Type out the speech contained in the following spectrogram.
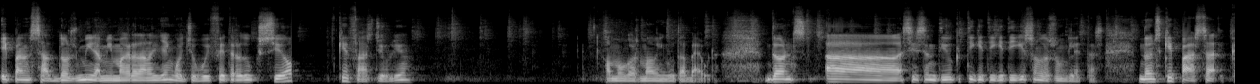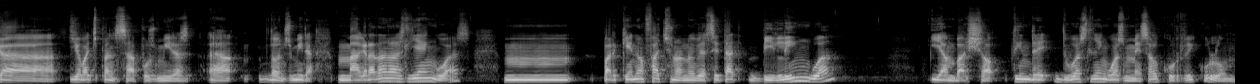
he pensat, doncs mira, a mi m'agrada la llengua, jo vull fer traducció. Què fas, Júlia? El meu gos m'ha vingut a veure. Doncs, uh, si sentiu tiqui, tiqui, tiqui, són les ungletes. Doncs què passa? Que jo vaig pensar, doncs mira, uh, doncs mira m'agraden les llengües, mm, per què no faig una universitat bilingüe i amb això tindré dues llengües més al currículum,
